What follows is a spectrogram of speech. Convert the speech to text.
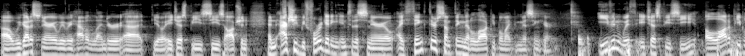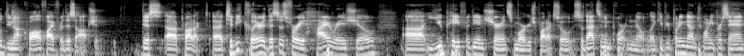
Uh, we've got a scenario where we have a lender at you know HSBC's option, and actually, before getting into the scenario, I think there's something that a lot of people might be missing here even with HSBC, a lot of people do not qualify for this option, this uh, product. Uh, to be clear, this is for a high ratio. Uh, you pay for the insurance mortgage product. So, so that's an important note. Like if you're putting down 20%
